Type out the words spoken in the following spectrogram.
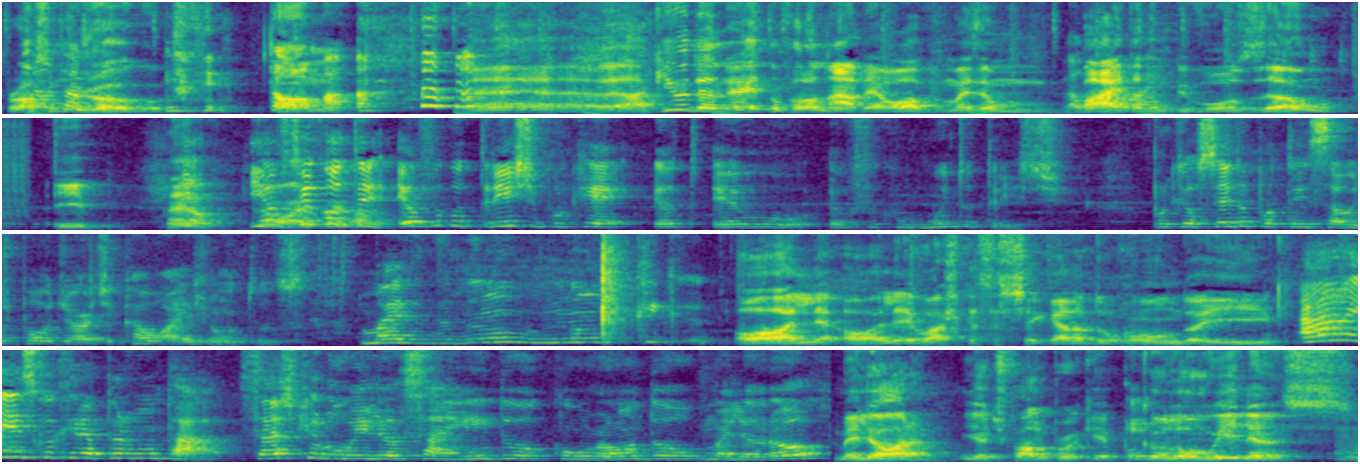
próximo Então tá jogo. Toma. É, aqui o Deandre Ayton não falou nada, é óbvio, mas é um É o baita de um pivôzão e... né, E eu Kawhi fico, eu fico triste porque eu, eu, eu fico muito triste. Porque eu sei do potencial de Paul George e Kawhi juntos. Mas não. não que- Olha, olha, eu acho que essa chegada do Rondo aí Ah, isso que eu queria perguntar. Você acha que o Williams saindo com o Rondo melhorou? melhora. E eu te falo por quê. Porque Ele- o Low Williams Hum.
